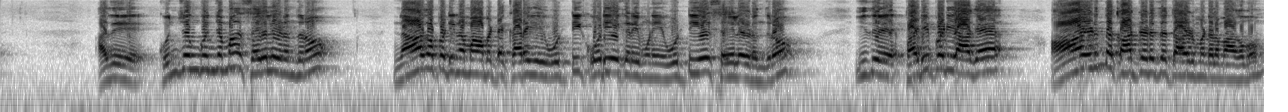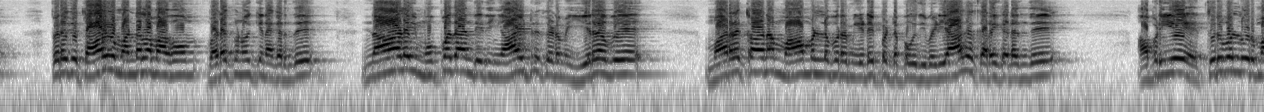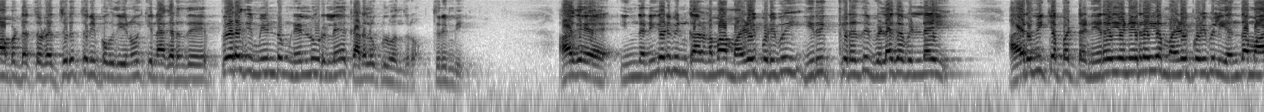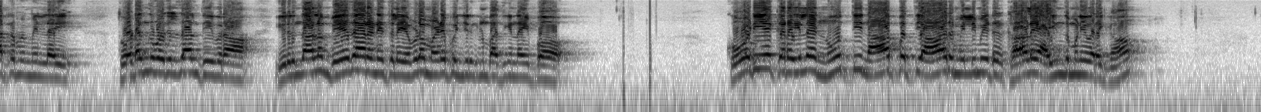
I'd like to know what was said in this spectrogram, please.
அது கொஞ்சம் கொஞ்சமாக செயல் இழந்துடும் நாகப்பட்டினம் மாவட்ட கரையை ஒட்டி கோடியக்கரை முனையை ஒட்டியே செயல் இழந்துடும் இது படிப்படியாக ஆழ்ந்த காற்றழுத்த தாழ்வு மண்டலமாகவும் பிறகு தாழ்வு மண்டலமாகவும் வடக்கு நோக்கி நகர்ந்து நாளை முப்பதாம் தேதி ஞாயிற்றுக்கிழமை இரவு மரக்காணம் மாமல்லபுரம் இடைப்பட்ட பகுதி வழியாக கரை கடந்து அப்படியே திருவள்ளூர் மாவட்டத்தோட திருத்தணி பகுதியை நோக்கி நகர்ந்து பிறகு மீண்டும் நெல்லூரிலே கடலுக்குள் வந்துடும் திரும்பி. ஆக இந்த நிகழ்வின் காரணமாக மழைப்பொழிவு இருக்கிறது விலகவில்லை. அறிவிக்கப்பட்ட நிறைய நிறைய மழைப்பொழிவில் எந்த மாற்றமும் இல்லை. தொடங்குவதில் தான் தீவிரம். இருந்தாலும் வேதாரண்யத்தில் எவ்வளோ மழை பெஞ்சிருக்குன்னு பார்த்தீங்கன்னா இப்போ கோடியக்கரையில் நூற்றி நாற்பத்தி ஆறு மில்லிமீட்டர் காலை ஐந்து மணி வரைக்கும்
